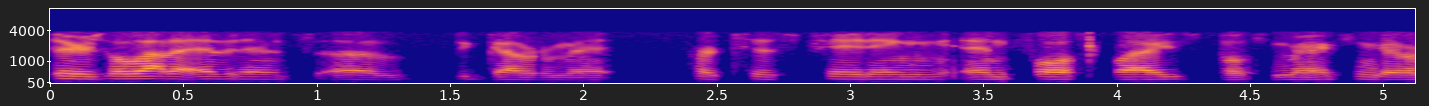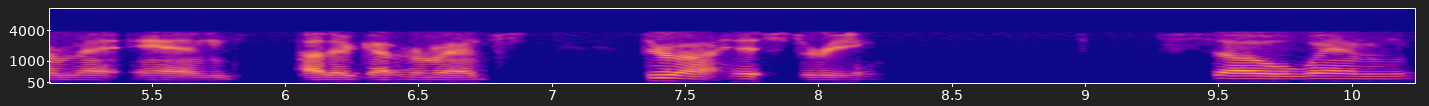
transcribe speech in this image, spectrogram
there's a lot of evidence of the government participating in false flags, both American government and other governments throughout history. So when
